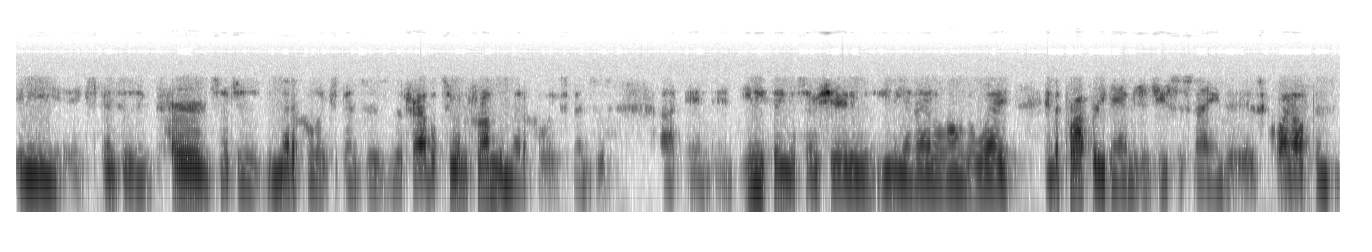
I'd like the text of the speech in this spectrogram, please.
any expenses incurred, such as the medical expenses, the travel to and from the medical expenses, uh, and, and anything associated with any of that along the way. And the property damage that you sustained is quite often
